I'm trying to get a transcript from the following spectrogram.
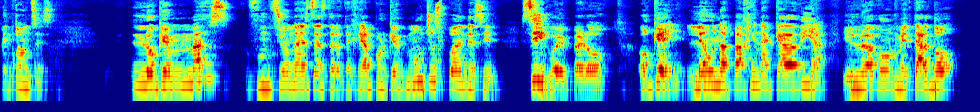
Entonces, lo que más funciona esta estrategia, porque muchos pueden decir, sí, güey, pero, ok, leo una página cada día y luego me tardo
